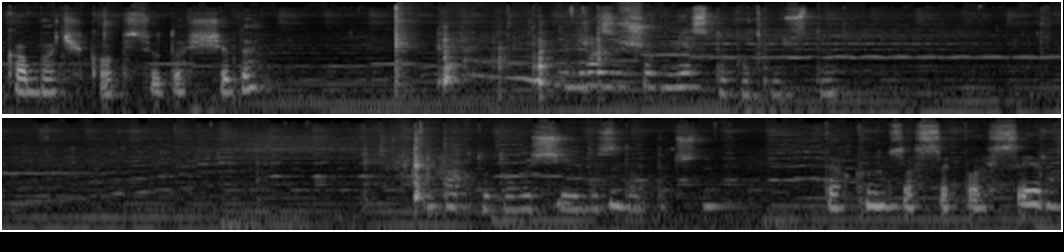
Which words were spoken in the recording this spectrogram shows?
Кабачка б сюди ще, да? Ну, разве що вместо капусти. Так тут овощей достаточно. Так, ну засипай сиром,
